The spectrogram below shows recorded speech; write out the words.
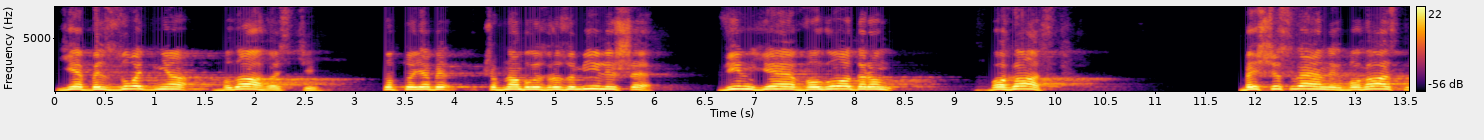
є безодня благості. Тобто, я би, щоб нам було зрозуміліше, Він є володаром багатств, безчисленних багатств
